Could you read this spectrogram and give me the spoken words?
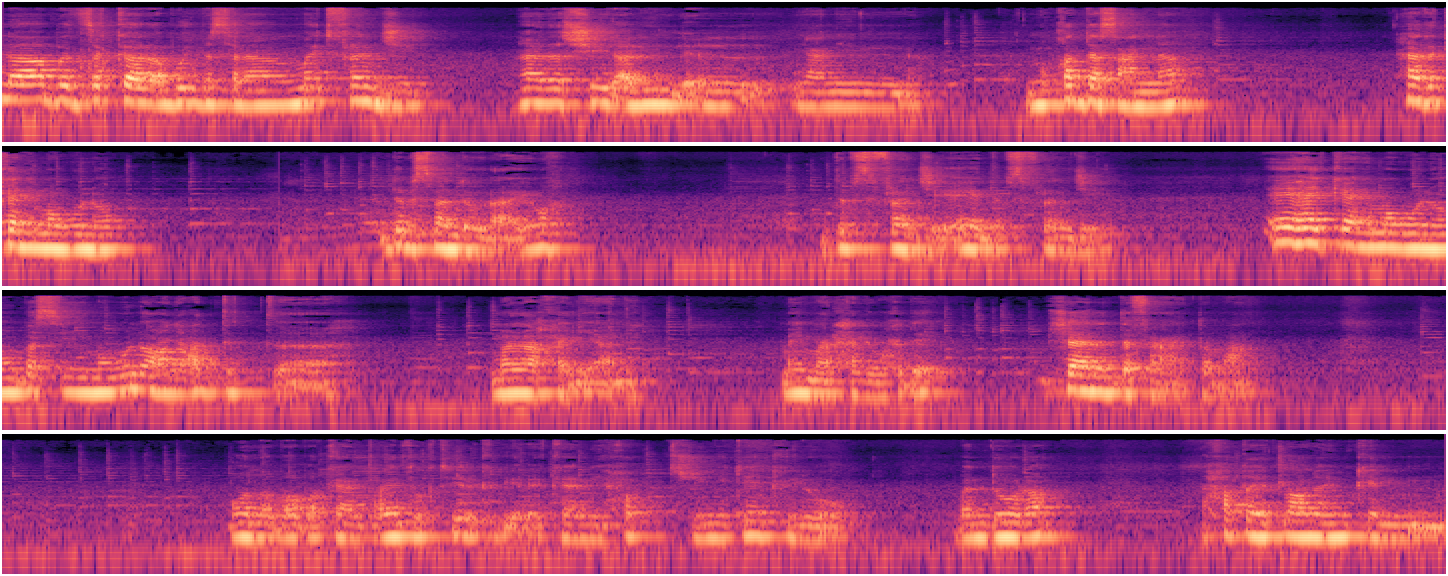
هلا بتذكر أبوي مثلا ميت فرنجي. هذا الشيء يعني المقدس عنا. هذا كان يمونه دبس بندورة أيوه. دبس فرنجي إيه دبس فرنجي. إيه هيك كان يمونه بس يمونه على عدة آه، مراحل يعني. ما هي مرحلة واحدة. مشان الدفع طبعا. والله بابا كانت عيلته كثير كبيرة. كان يحط شي 200 كيلو بندورة. لحتى يطلع له يمكن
